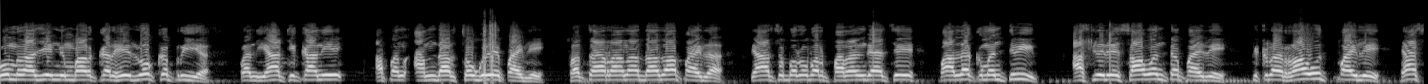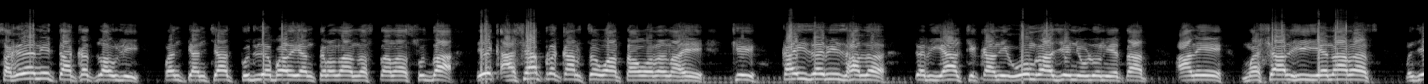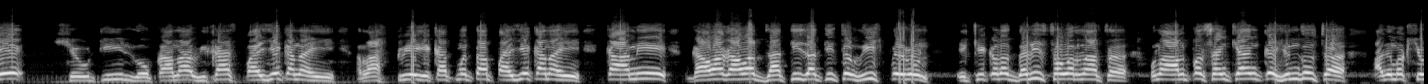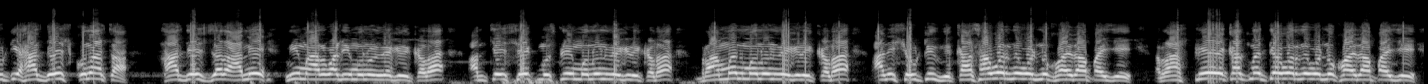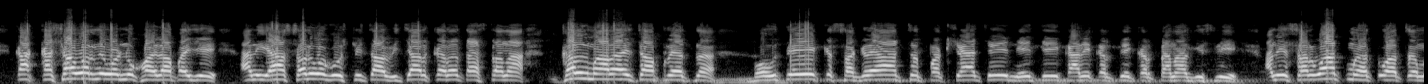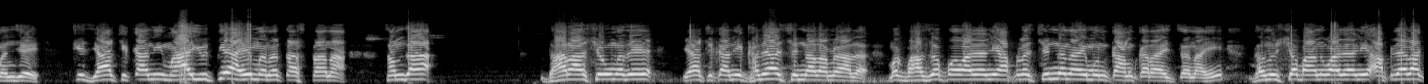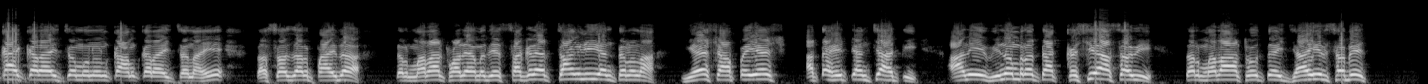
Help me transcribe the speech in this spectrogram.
ओमराजे निंबाळकर हे लोकप्रिय. पण या ठिकाणी आपण आमदार चौगुले पाहिले स्वतः राणा दादा पाहिलं त्याचबरोबर परांड्याचे पालकमंत्री असलेले सावंत पाहिले तिकडं राऊत पाहिले ह्या सगळ्यांनी ताकद लावली. पण त्यांच्यात तुल्यबळ यंत्रणा नसताना सुद्धा एक अशा प्रकारचं वातावरण आहे की काही जरी झालं तर या ठिकाणी ओमराजे निवडून येतात आणि मशाल ही येणारच. म्हणजे शेवटी लोकांना विकास पाहिजे का नाही? राष्ट्रीय एकात्मता पाहिजे का नाही? का आम्ही गावागावात जाती जातीचं विष पेरून एकीकडं दलित सवर्णाचं पुन्हा अल्पसंख्याक हिंदूचं आणि मग शेवटी हा देश कुणाचा? हा देश जर आम्ही मी मारवाडी म्हणून वेगळीकडं आमचे शेख मुस्लिम म्हणून वेगळीकडं ब्राह्मण म्हणून वेगळीकडं आणि शेवटी विकासावर निवडणूक व्हायला पाहिजे राष्ट्रीय एकात्मतेवर निवडणूक व्हायला पाहिजे का कशावर निवडणूक व्हायला पाहिजे आणि या सर्व गोष्टीचा विचार करत असताना गल मारायचा प्रयत्न बहुतेक सगळ्याच पक्षाचे नेते कार्यकर्ते करताना दिसली. आणि सर्वात महत्वाचं म्हणजे की ज्या ठिकाणी महायुती आहे म्हणत असताना समजा धाराशिवमध्ये या ठिकाणी घड्याळ चिन्हाला मिळालं मग भाजपवाल्यांनी आपलं चिन्ह नाही म्हणून काम करायचं नाही धनुष्यबाणवाल्यांनी आपल्याला काय करायचं म्हणून काम करायचं नाही तसं जर पाहिलं तर मराठवाड्यामध्ये सगळ्यात चांगली यंत्रणा यश अपयश आता हे त्यांच्या हाती. आणि विनम्रता कशी असावी तर मला आठवतंय जाहीर सभेत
